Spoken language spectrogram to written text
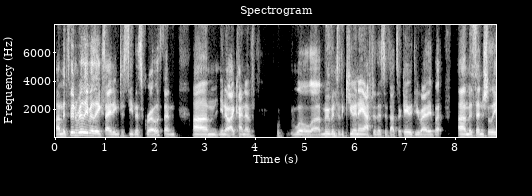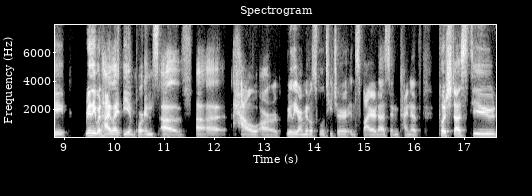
um, it's been really, really exciting to see this growth. And um, you know, I kind of will uh, move into the Q and A after this, if that's okay with you, Reilly. But um, essentially, really would highlight the importance of uh, how our really our middle school teacher inspired us and kind of pushed us to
